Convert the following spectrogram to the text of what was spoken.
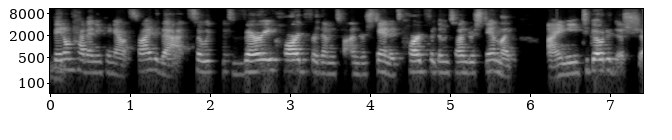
they mm. don't have anything outside of that. So it's very hard for them to understand. It's hard for them to understand, like, I need to go to this show.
